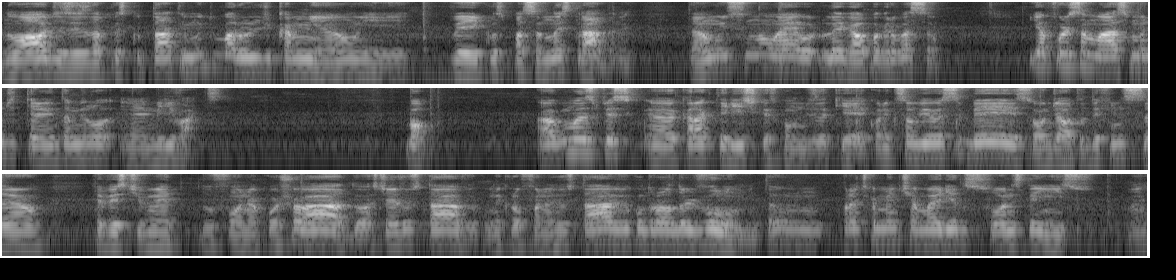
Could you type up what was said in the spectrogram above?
no áudio às vezes dá para escutar, tem muito barulho de caminhão e veículos passando na estrada, né? Então isso não é legal para gravação. E a força máxima de 30 é, mW. Bom, algumas eh, características, como diz aqui, é conexão via USB, som de alta definição, revestimento do fone acolchoado, haste ajustável, microfone ajustável e controlador de volume. Então, praticamente a maioria dos fones tem isso, né?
